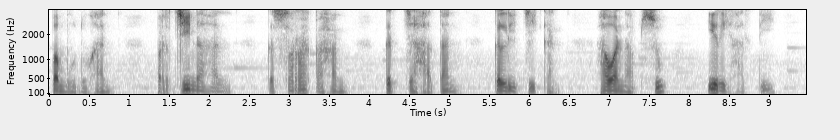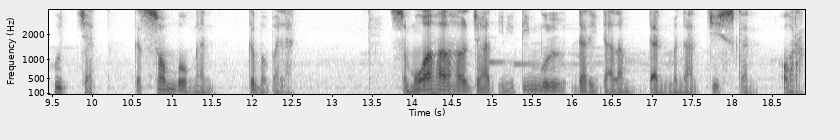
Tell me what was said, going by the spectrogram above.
pembunuhan, perjinahan, keserakahan, kejahatan, kelicikan, hawa nafsu, iri hati, hujat, kesombongan, kebebalan. Semua hal-hal jahat ini timbul dari dalam dan menajiskan orang.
